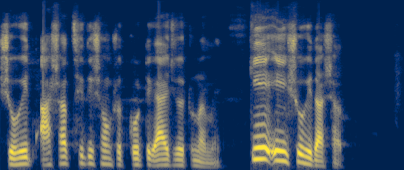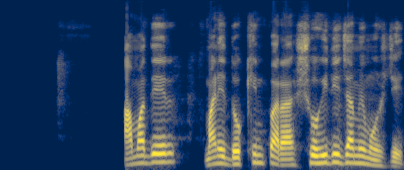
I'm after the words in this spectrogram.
শহীদ আসাদ স্মৃতি সংসদ কর্তৃক আয়োজিত টুর্নামেন্ট কে এই শহীদ আসাদ? আমাদের মানে দক্ষিণ পাড়া শহীদি জামে মসজিদ,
